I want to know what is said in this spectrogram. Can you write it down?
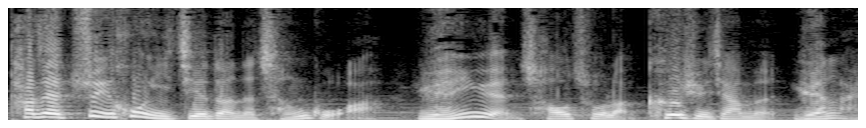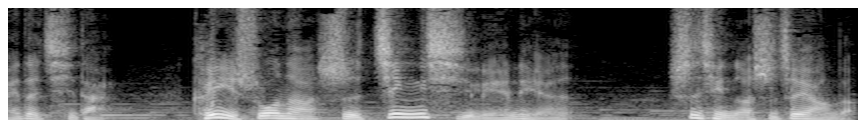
他在最后一阶段的成果啊，远远超出了科学家们原来的期待，可以说呢是惊喜连连。事情呢是这样的。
